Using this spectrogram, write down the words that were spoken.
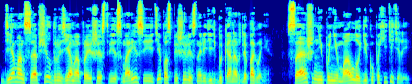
Демон сообщил друзьям о происшествии с Марис, и те поспешили снарядить быканов для погони. Саш не понимал логику похитителей.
